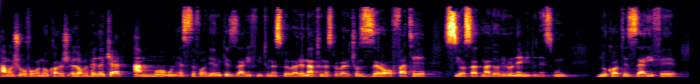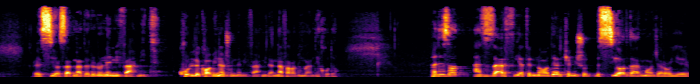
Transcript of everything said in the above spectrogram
همایش افق نو کارش ادامه پیدا کرد. اما اون استفاده رو که ظریف می‌تونست ببره نتونست ببره چون ظرافت سیاستمداری رو نمی‌دونست. اون نکات ظریف سیاستمداری رو نمی‌فهمید. کل کابینهشون نمیفهمیدن نه فقط اون بندی خدا. لذا از ظرفیت نادر که می‌شد بسیار در ماجرای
